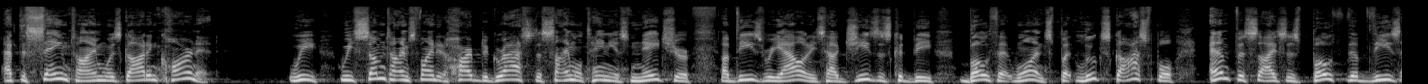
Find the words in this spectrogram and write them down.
at the same time was God incarnate. We, we sometimes find it hard to grasp the simultaneous nature of these realities, how Jesus could be both at once. But Luke's gospel emphasizes both of these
